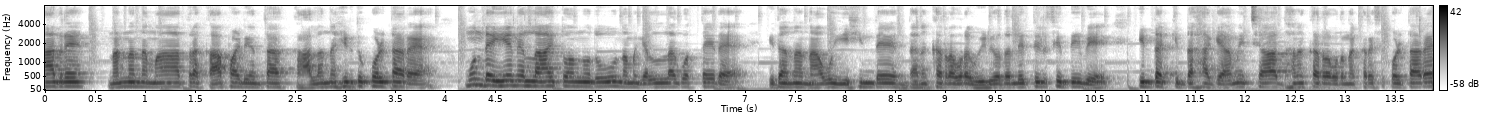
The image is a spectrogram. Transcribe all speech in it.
ಆದರೆ ನನ್ನನ್ನು ಮಾತ್ರ ಕಾಪಾಡಿ ಅಂತ ಕಾಲನ್ನು ಹಿಡಿದುಕೊಳ್ತಾರೆ. ಮುಂದೆ ಏನೆಲ್ಲ ಆಯಿತು ಅನ್ನೋದು ನಮಗೆಲ್ಲ ಗೊತ್ತೇ ಇದೆ. ಇದನ್ನು ನಾವು ಈ ಹಿಂದೆ ಧನಕರ್ ಅವರ ವಿಡಿಯೋದಲ್ಲಿ ತಿಳಿಸಿದ್ದೀವಿ. ಇದ್ದಕ್ಕಿದ್ದ ಹಾಗೆ ಅಮಿತ್ ಶಾ ಧನಕರ್ ಅವರನ್ನು ಕರೆಸಿಕೊಳ್ತಾರೆ.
